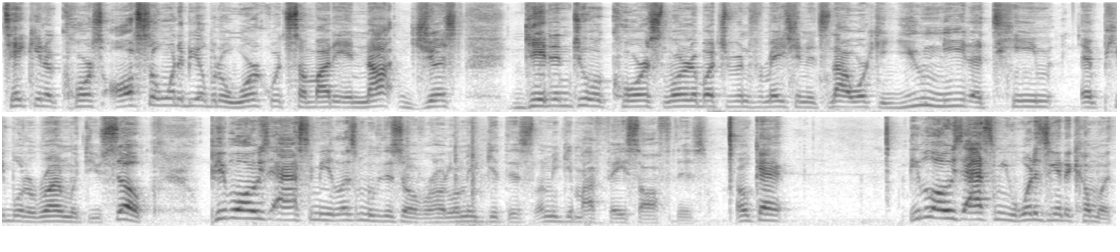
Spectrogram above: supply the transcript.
taking a course also want to be able to work with somebody and not just get into a course learn a bunch of information. It's not working. You need a team and people to run with you. So people always ask me let's move this over. Hold on let me get this let me get my face off this. Okay People always ask me what is it going to come with.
